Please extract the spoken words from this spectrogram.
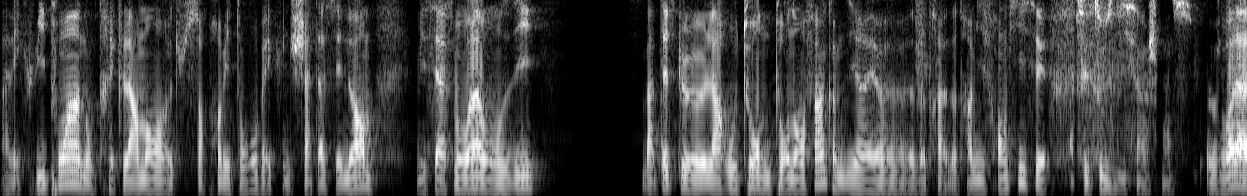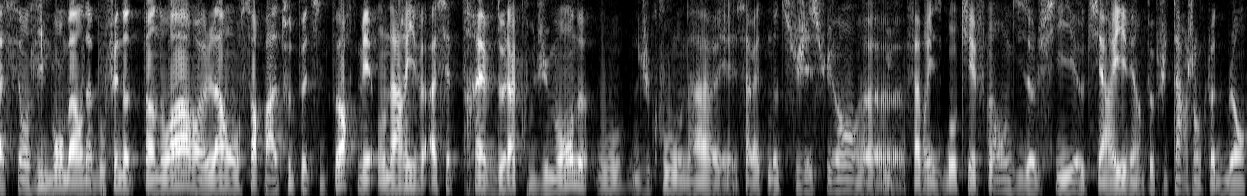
avec 8 points. Donc très clairement, tu sors premier de ton groupe avec une chatte énorme. Mais c'est à ce moment-là où on se dit, bah, peut-être que la roue tourne, tourne enfin, comme dirait euh, notre, notre ami Francky. C'est tous dit ça, je pense. Voilà, c'est on se dit bon bah on a bouffé notre pain noir. Là, on sort par la toute petite porte, mais on arrive à cette trêve de la Coupe du Monde où du coup on a et ça va être notre sujet suivant euh, mm. Fabrice Boquet, Florent Ghisolfi euh, qui arrive et un peu plus tard Jean-Claude Blanc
